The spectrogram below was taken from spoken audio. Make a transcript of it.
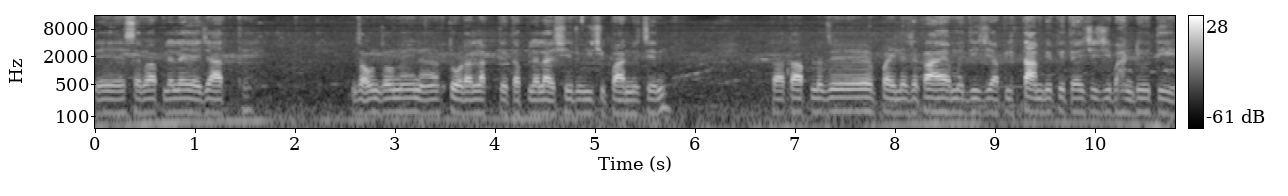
ते सर्व आपल्याला याच्या आत जाऊन जाऊन आहे ना तोडायला लागतात आपल्याला अशी रुईची पाण्याचे तर आता आपलं जे पहिल्याच्या काळामध्ये जी आपली तांबे पितळाची जी भांडी होती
